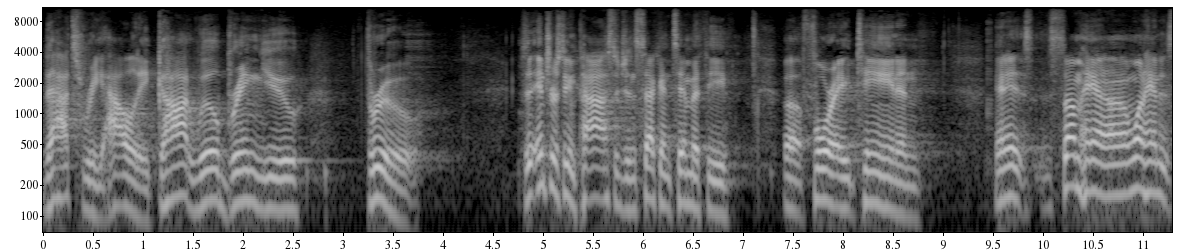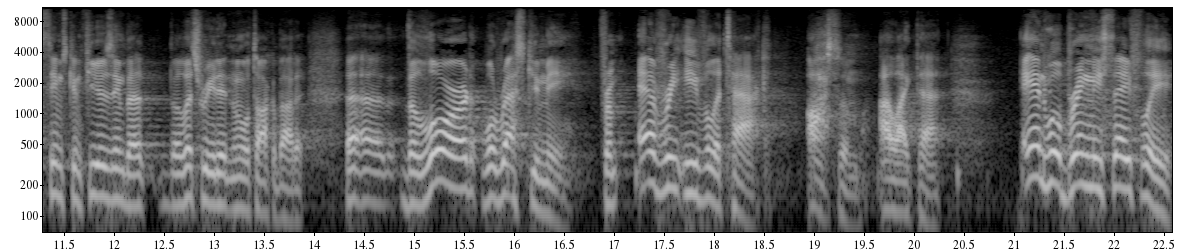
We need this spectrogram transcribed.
that's reality. God will bring you through. It's an interesting passage in 2 Timothy uh, 4.18, and, and it's some hand, on one hand it seems confusing, but, but let's read it and we'll talk about it. Uh, uh the Lord will rescue me from every evil attack. Awesome. I like that and will bring me safely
